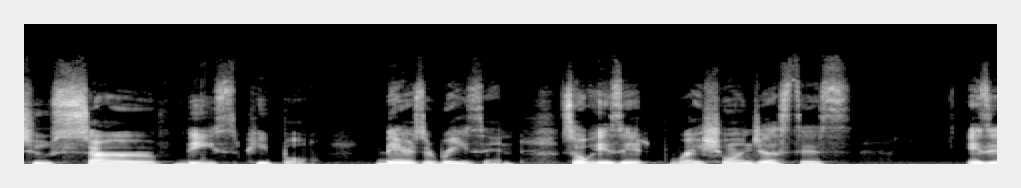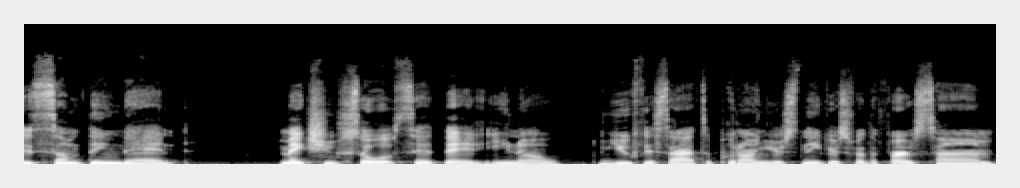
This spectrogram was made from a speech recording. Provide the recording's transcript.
to serve these people? There's a reason. So is it racial injustice? Is it something that makes you so upset that, you know, you decide to put on your sneakers for the first time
